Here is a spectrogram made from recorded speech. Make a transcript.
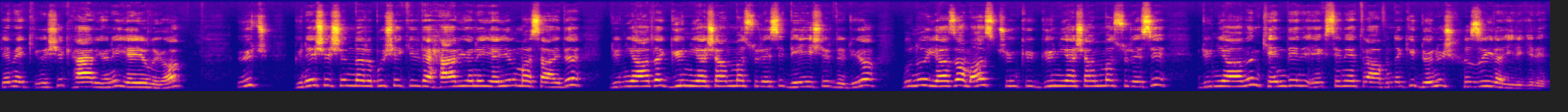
Demek ki ışık her yöne yayılıyor. 3. Güneş ışınları bu şekilde her yöne yayılmasaydı dünyada gün yaşanma süresi değişirdi diyor. Bunu yazamaz çünkü gün yaşanma süresi dünyanın kendi ekseni etrafındaki dönüş hızıyla ilgili.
